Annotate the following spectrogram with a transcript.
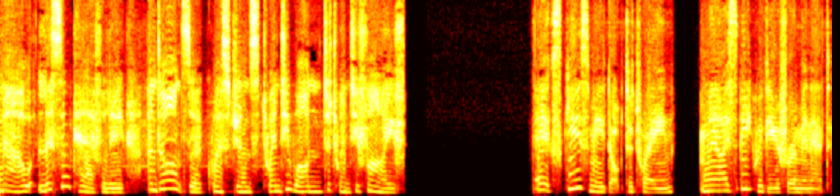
Now listen carefully and answer questions 21 to 25. Excuse me, Dr. Twain. May I speak with you for a minute?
